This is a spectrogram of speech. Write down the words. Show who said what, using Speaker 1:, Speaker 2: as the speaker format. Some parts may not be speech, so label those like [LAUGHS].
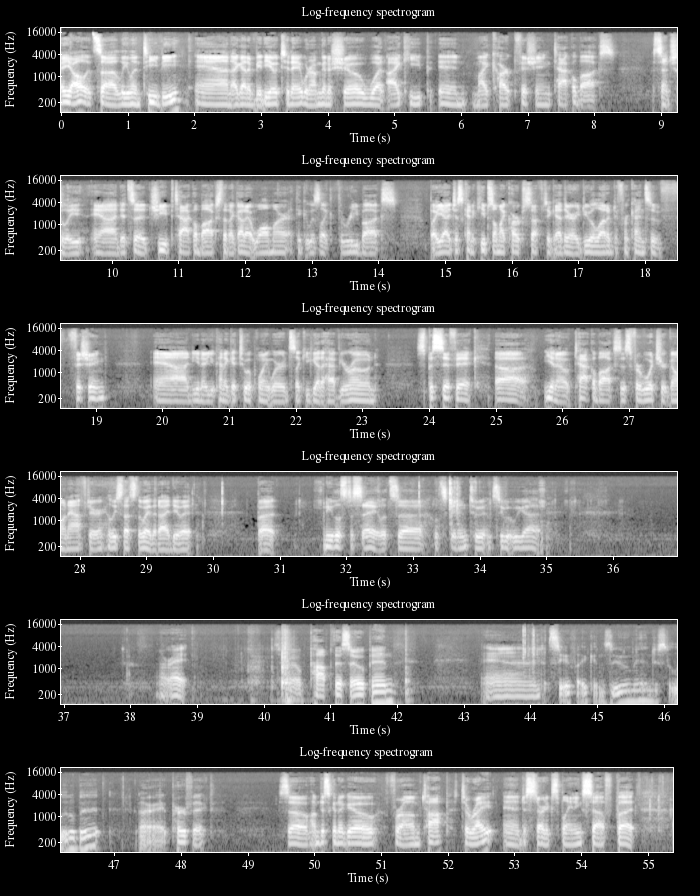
Speaker 1: Hey y'all, it's uh, Leland TV, and I got a video today where I'm going to show what I keep in my carp fishing tackle box, essentially. And it's a cheap tackle box that I got at Walmart. I think it was like three bucks. But yeah, it just kind of keeps all my carp stuff together. I do a lot of different kinds of fishing, and you know, you kind of get to a point where it's like you got to have your own specific, uh, you know, tackle boxes for what you're going after. At least that's the way that I do it. But needless to say, let's uh, let's get into it and see what we got. All right. So pop this open and see if I can zoom in just a little bit. All right, perfect. So I'm just gonna go from top to right and just start explaining stuff. But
